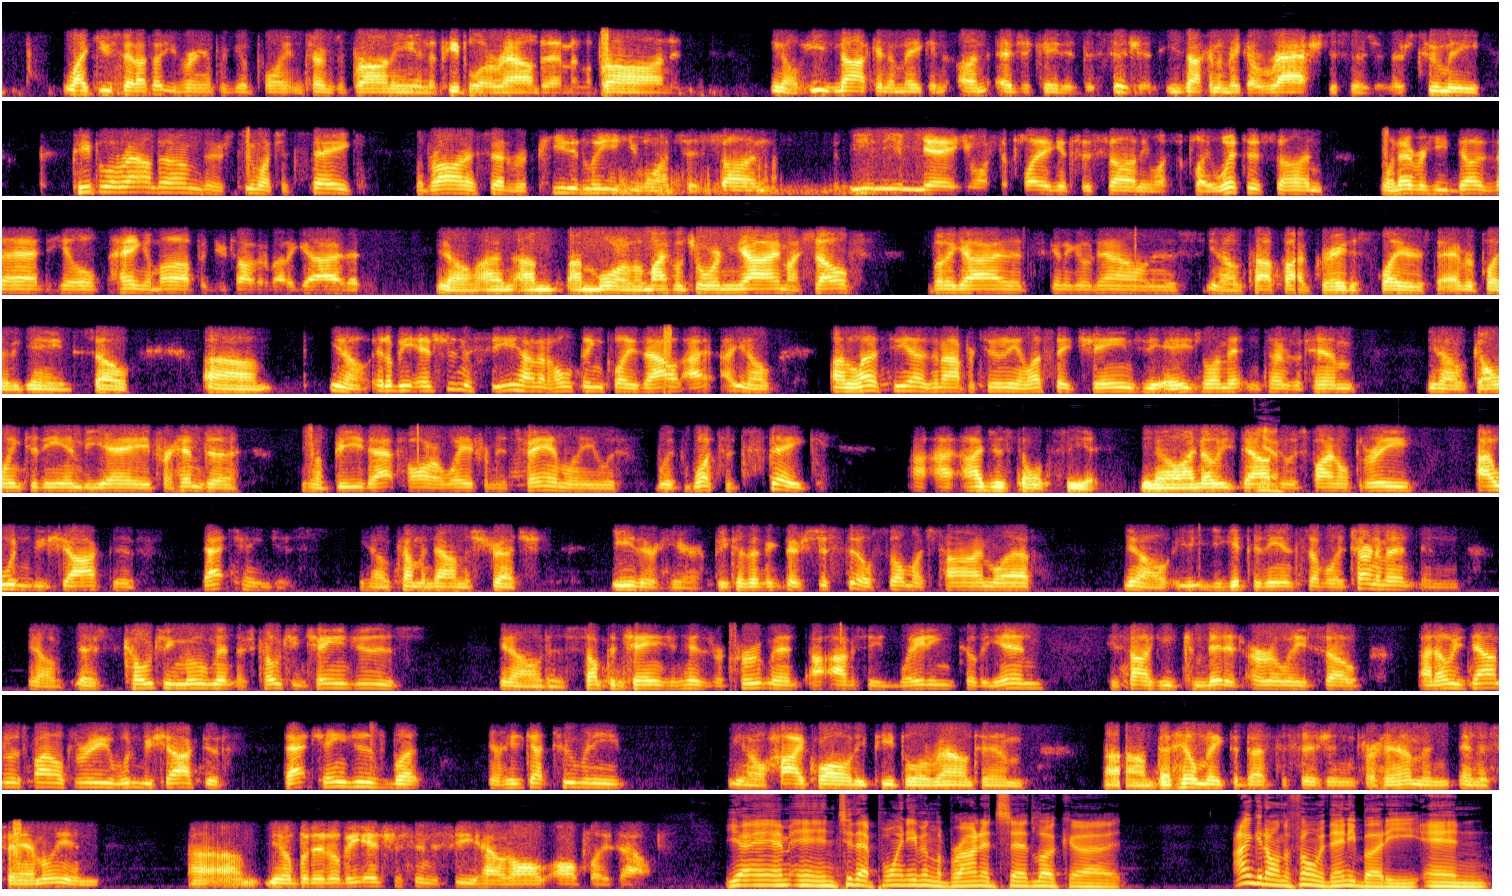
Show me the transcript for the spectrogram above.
like you said, I thought you bring up a good point in terms of Bronny and the people around him and LeBron. And, you know, he's not going to make an uneducated decision. He's not going to make a rash decision. There's too many people around him. There's too much at stake. LeBron has said repeatedly he wants his son to be in the NBA. He wants to play against his son. He wants to play with his son. Whenever he does that, he'll hang him up. And you're talking about a guy that, you know, I'm I'm I'm more of a Michael Jordan guy myself but a guy that's going to go down as you know top five greatest players to ever play the game. So, um, you know, it'll be interesting to see how that whole thing plays out. I, I, you know, unless he has an opportunity, unless they change the age limit in terms of him, you know, going to the NBA, for him to, you know, be that far away from his family with with what's at stake, I, I just don't see it. You know, I know he's down yeah. to his final three. I wouldn't be shocked if that changes you know, coming down the stretch either here because I think there's just still so much time left. You know, you, you get to the NCAA tournament and, you know, there's coaching movement, there's coaching changes. You know, does something change in his recruitment? Obviously, he's waiting till the end. It's not like he committed early. So I know he's down to his final three. Wouldn't be shocked if that changes, but, you know, he's got too many, you know, high quality people around him um, that he'll make the best decision for him and, and his family, and um, you know. But it'll be interesting to see how it all all plays out. Yeah, and, and to that point, even LeBron had said, "Look, uh, I can get on the phone with anybody and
